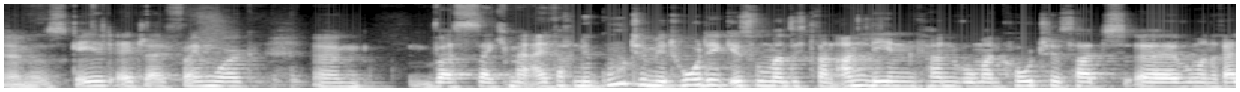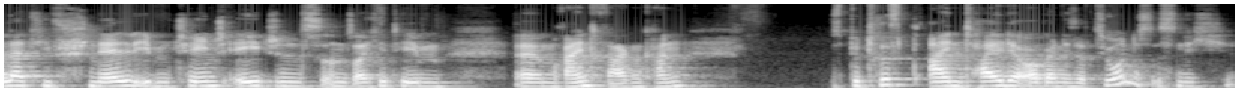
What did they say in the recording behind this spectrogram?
ähm, das Scaled Agile Framework. Ähm, was, sag ich mal, einfach eine gute Methodik ist, wo man sich dran anlehnen kann, wo man Coaches hat, äh, wo man relativ schnell eben Change Agents und solche Themen ähm, reintragen kann. Es betrifft einen Teil der Organisation, das ist nicht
